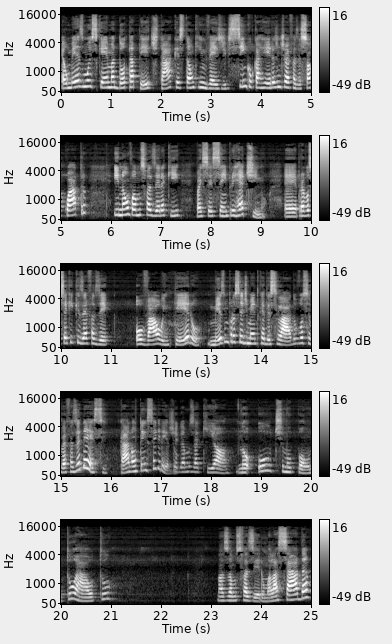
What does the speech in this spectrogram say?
É o mesmo esquema do tapete, tá? Questão que em vez de cinco carreiras, a gente vai fazer só quatro e não vamos fazer aqui, vai ser sempre retinho. É, para você que quiser fazer oval inteiro, mesmo procedimento que é desse lado, você vai fazer desse, tá? Não tem segredo. Chegamos aqui, ó, no último ponto alto. Nós vamos fazer uma laçada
